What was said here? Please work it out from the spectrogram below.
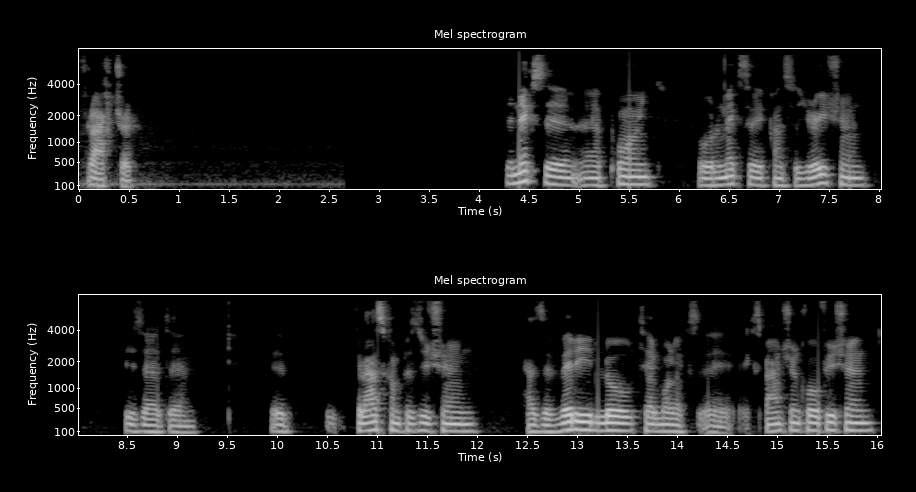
fracture. The next uh, point or next uh, consideration is that um, glass composition has a very low thermal ex uh, expansion coefficient.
